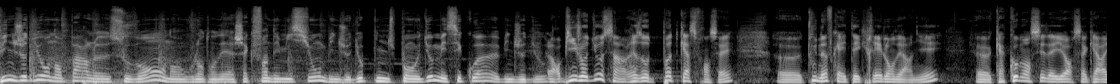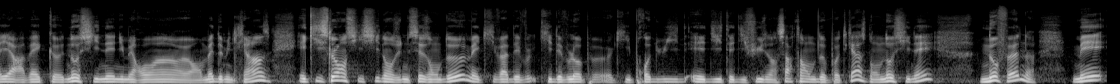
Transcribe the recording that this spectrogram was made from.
Binge Audio, on en parle souvent, on en, vous l'entendez à chaque fin d'émission, Binge Audio, Binge.audio, mais c'est quoi euh, Binge Audio? Alors Binge Audio, c'est un réseau de podcasts français, euh, tout neuf, qui a été créé l'an dernier. Euh, qui a commencé d'ailleurs sa carrière avec euh, Nos Ciné numéro 1 euh, en mai 2015 et qui se lance ici dans une saison 2 mais qui va qui développe qui produit édite et diffuse un certain nombre de podcasts dont Nos Ciné, No Fun mais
